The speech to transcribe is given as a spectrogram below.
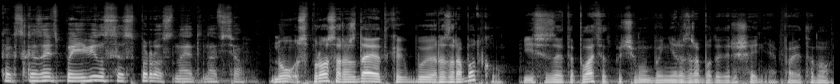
Так сказать, появился спрос на это на все. Ну, спрос рождает как бы разработку. Если за это платят, почему бы не разработать решение? Поэтому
